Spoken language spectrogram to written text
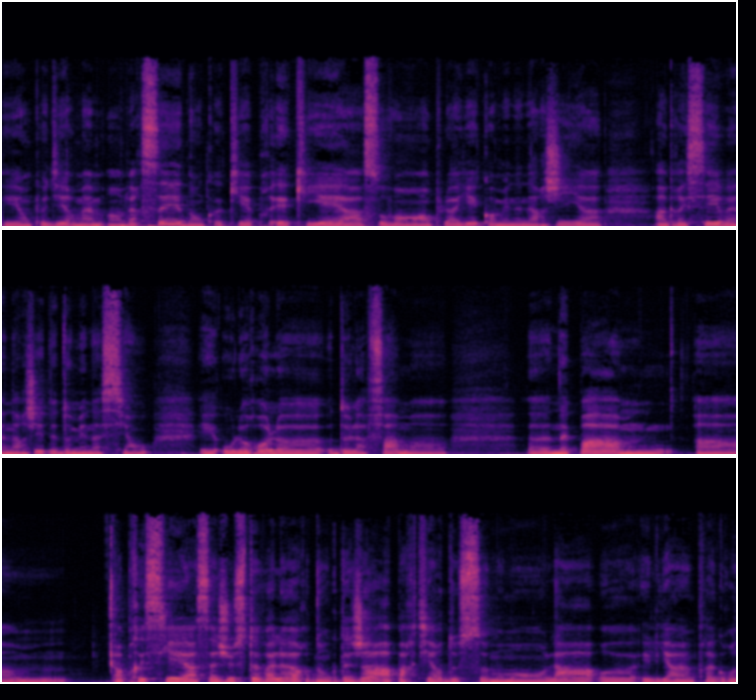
et on peut dire même inversée, donc qui est, qui est souvent employée comme une énergie agressive, énergie de domination, et où le rôle euh, de la femme euh, euh, n'est pas apprécié à sa juste valeur. Donc déjà, à partir de ce moment-là, il y a un très gros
